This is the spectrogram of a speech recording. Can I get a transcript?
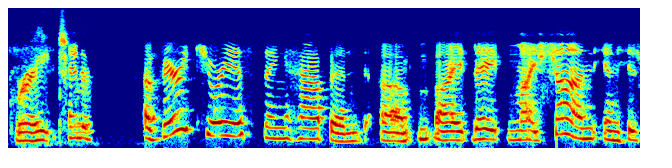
Great. And a, a very curious thing happened. Um, my they my son and his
